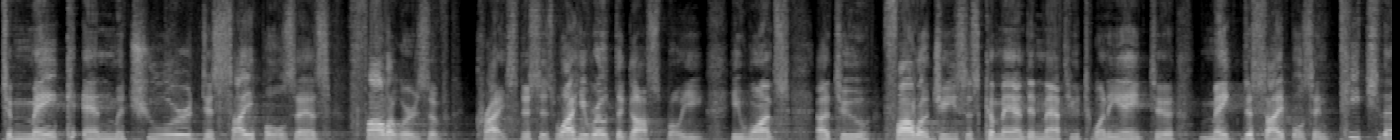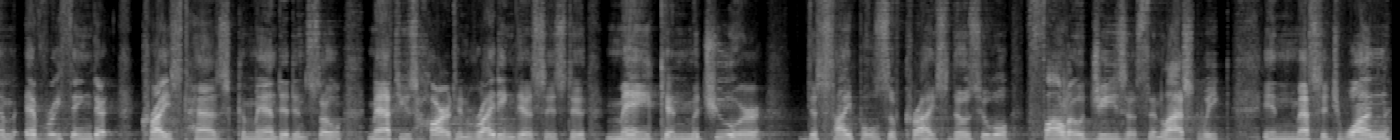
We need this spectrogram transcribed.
to make and mature disciples as followers of Christ. This is why he wrote the gospel. He, he wants uh, to follow Jesus' command in Matthew 28 to make disciples and teach them everything that Christ has commanded. And so, Matthew's heart in writing this is to make and mature disciples of Christ, those who will follow Jesus. And last week in message one,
